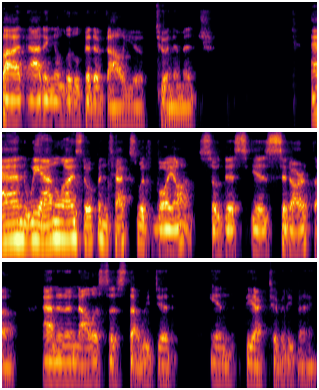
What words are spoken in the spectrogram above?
but adding a little bit of value to an image. And we analyzed open text with Voyant. So this is Siddhartha and an analysis that we did in the activity bank.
